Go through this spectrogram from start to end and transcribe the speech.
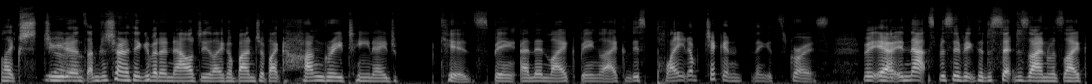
like students. I'm just trying to think of an analogy, like a bunch of like hungry teenage kids being, and then like being like this plate of chicken. I think it's gross. But yeah, in that specific, the set design was like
